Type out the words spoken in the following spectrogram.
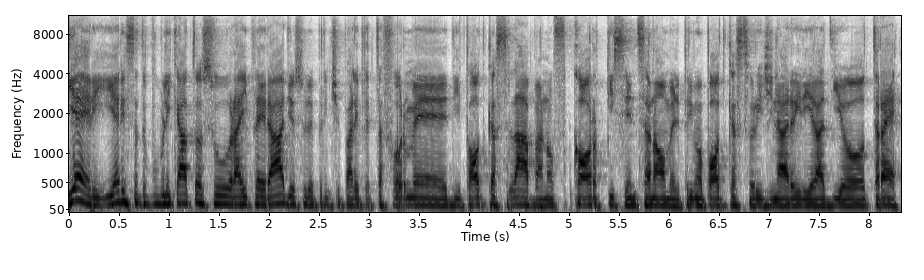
Ieri, ieri, è stato pubblicato su Rai Play Radio, sulle principali piattaforme di podcast Labanov, Corpi senza nome, il primo podcast originale di Radio 3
